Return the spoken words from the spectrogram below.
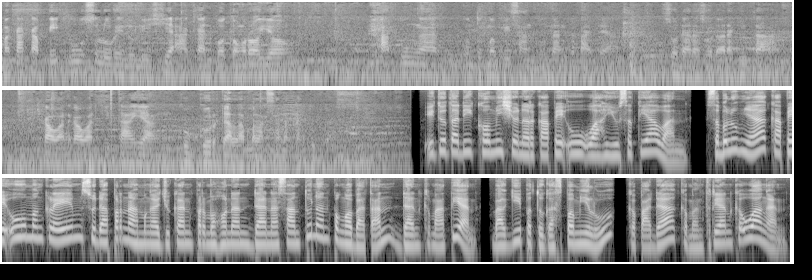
maka KPU seluruh Indonesia akan potong royong patungan untuk memberi santunan kepada saudara-saudara kita, kawan-kawan kita yang gugur dalam melaksanakan tugas. Itu tadi Komisioner KPU Wahyu Setiawan. Sebelumnya, KPU mengklaim sudah pernah mengajukan permohonan dana santunan pengobatan dan kematian bagi petugas pemilu kepada Kementerian Keuangan.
